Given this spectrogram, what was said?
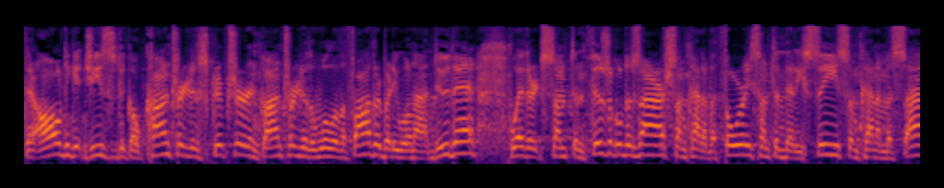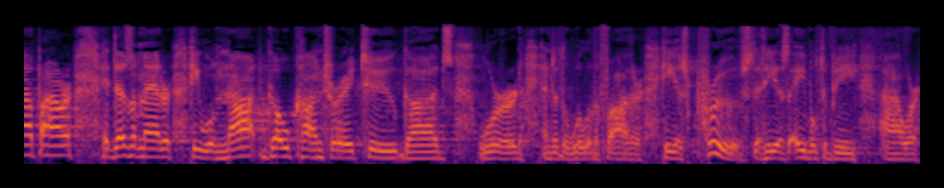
They're all to get Jesus to go contrary to the scripture and contrary to the will of the Father, but he will not do that. Whether it's something physical desire, some kind of authority, something that he sees, some kind of Messiah power, it doesn't matter. He will not go contrary to God's word and to the will of the Father. He is proves that he is able to be our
